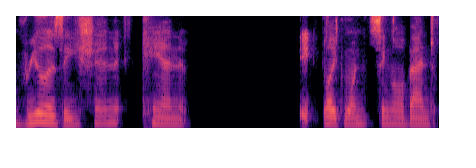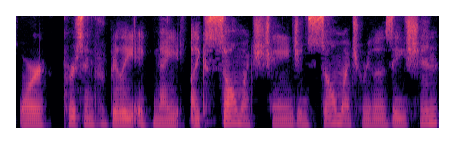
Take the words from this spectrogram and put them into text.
realization can like one single event or person could really ignite like so much change and so much realization.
